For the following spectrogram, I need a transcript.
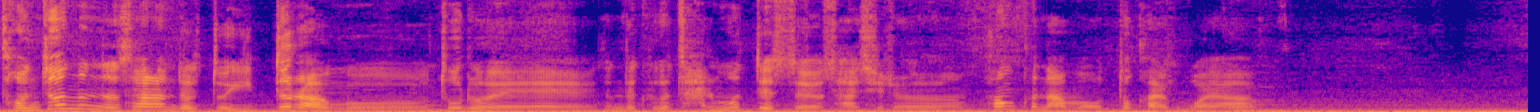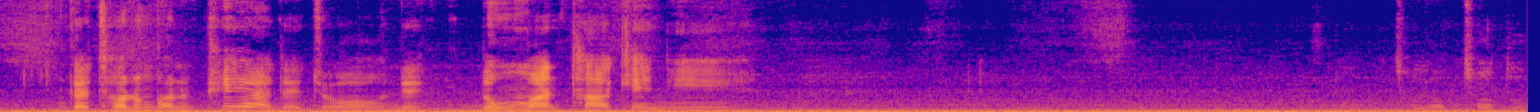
던져놓는 사람들도 있더라고 음. 도로에. 근데 그거 잘못됐어요 사실은. 펑크 나면 어떡할 거야. 그러니까 저런 거는 피해야 되죠. 근데 너무 많다 캔이 저 옆차도.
